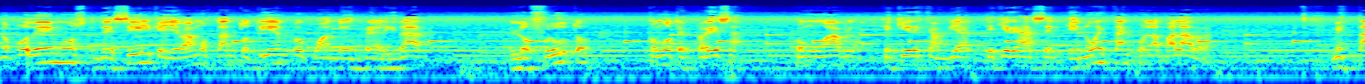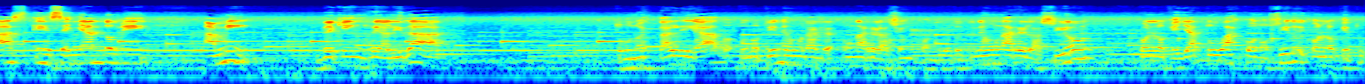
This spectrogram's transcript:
No podemos decir que llevamos tanto tiempo cuando en realidad los frutos, cómo te expresas, cómo hablas, qué quieres cambiar, qué quieres hacer, que no están con la palabra, me estás enseñándome a mí de que en realidad tú no estás ligado, tú no tienes una, una relación con Dios, tú tienes una relación con lo que ya tú has conocido y con lo que tú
